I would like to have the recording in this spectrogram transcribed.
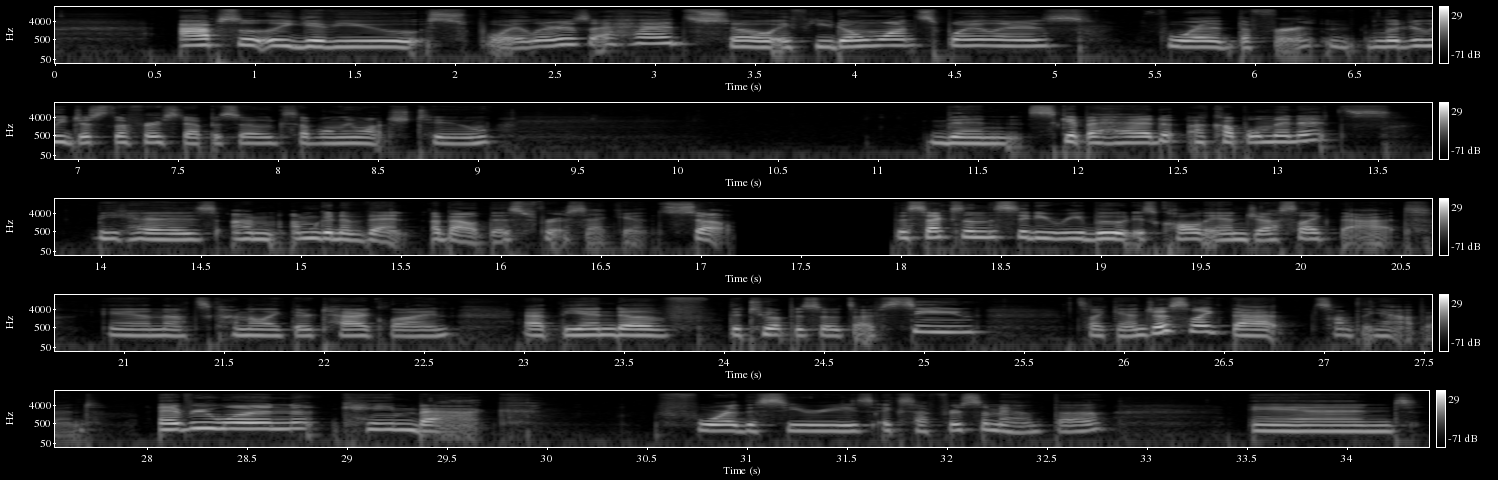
absolutely give you spoilers ahead, so if you don't want spoilers for the first, literally just the first episode, because I've only watched two, then skip ahead a couple minutes because I'm I'm gonna vent about this for a second. So, the Sex and the City reboot is called "And Just Like That," and that's kind of like their tagline. At the end of the two episodes I've seen, it's like, "And just like that, something happened." Everyone came back for the series except for Samantha, and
